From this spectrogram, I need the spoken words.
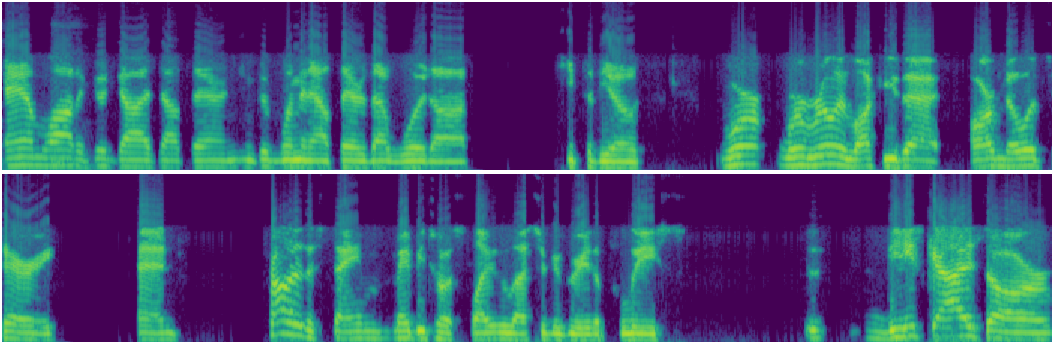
damn lot of good guys out there and good women out there that would uh, keep to the oath. We're we're really lucky that our military and probably the same, maybe to a slightly lesser degree, the police. These guys are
